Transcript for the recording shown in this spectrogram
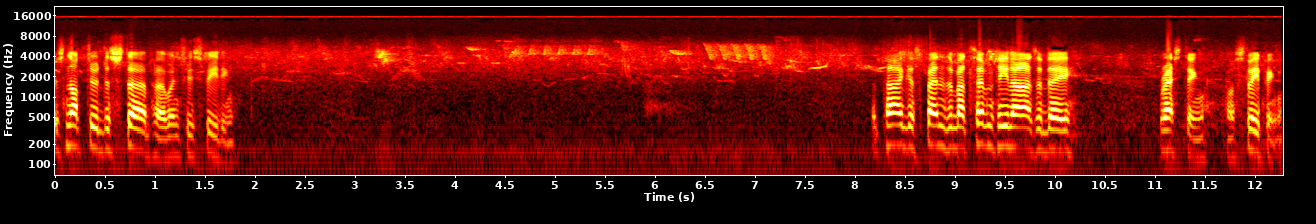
is not to disturb her when she's feeding. The tiger spends about 17 hours a day resting or sleeping.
